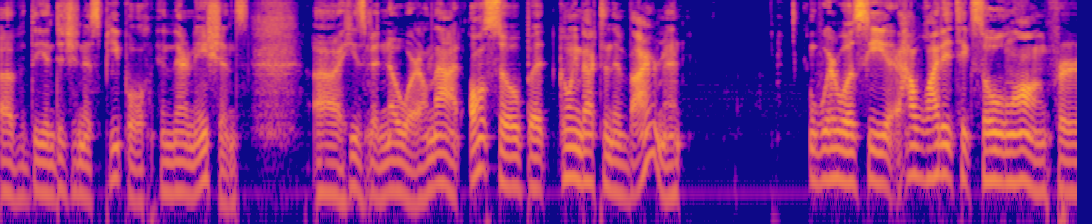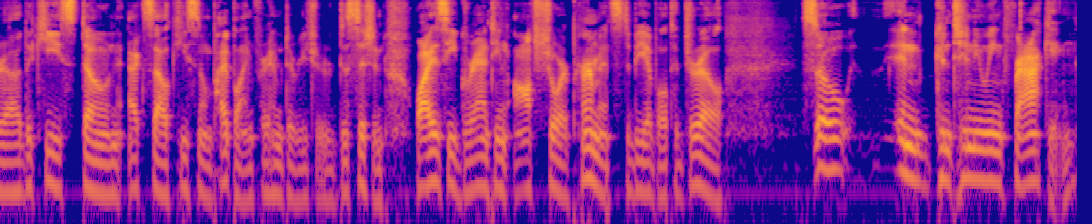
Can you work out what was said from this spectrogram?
of the indigenous people in their nations. Uh, he's been nowhere on that. Also, but going back to the environment, where was he? How? Why did it take so long for uh, the Keystone XL Keystone pipeline for him to reach a decision? Why is he granting offshore permits to be able to drill? So in continuing fracking.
